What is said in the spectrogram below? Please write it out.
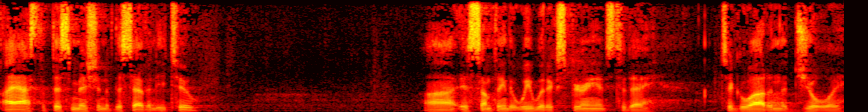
I ask that this mission of the 72 uh, is something that we would experience today to go out in the joy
